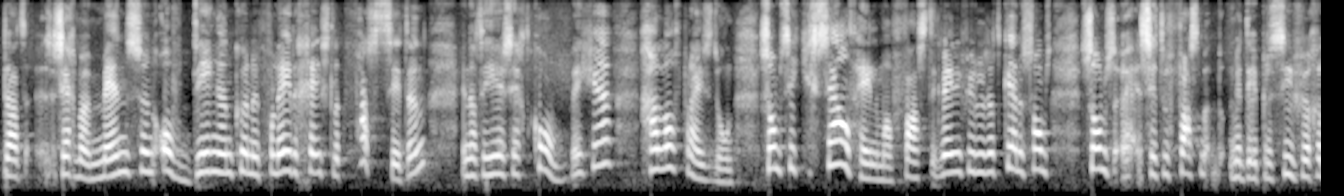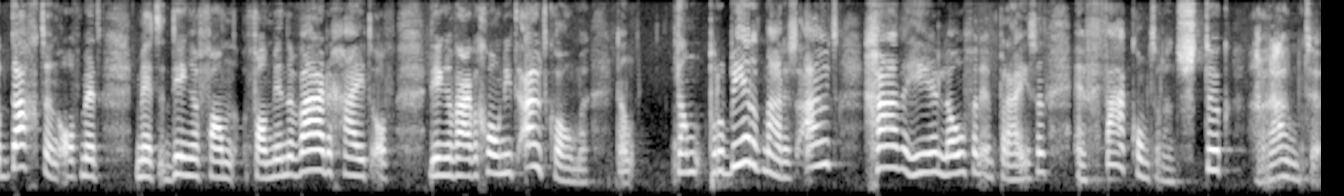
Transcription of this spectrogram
dat zeg maar mensen of dingen kunnen volledig geestelijk vastzitten. En dat de Heer zegt, kom, weet je, ga lofprijs doen. Soms zit je zelf helemaal vast. Ik weet niet of jullie dat kennen. Soms, soms eh, zitten we vast met, met depressieve gedachten of met, met dingen van, van minderwaardigheid of dingen waar we gewoon niet uitkomen. Dan dan probeer het maar eens uit. Ga de Heer loven en prijzen. En vaak komt er een stuk ruimte.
